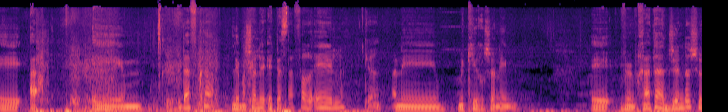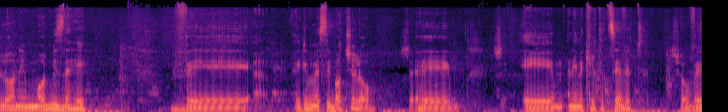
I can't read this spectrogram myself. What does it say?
אה, אה, דווקא, למשל, את אסף הראל, כן. אני מכיר שנים. ומבחינת האג'נדה שלו, אני מאוד מזדהה. והייתי במסיבות שלו, ש... אה, ש... אה, אני מכיר את הצוות שעובד,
